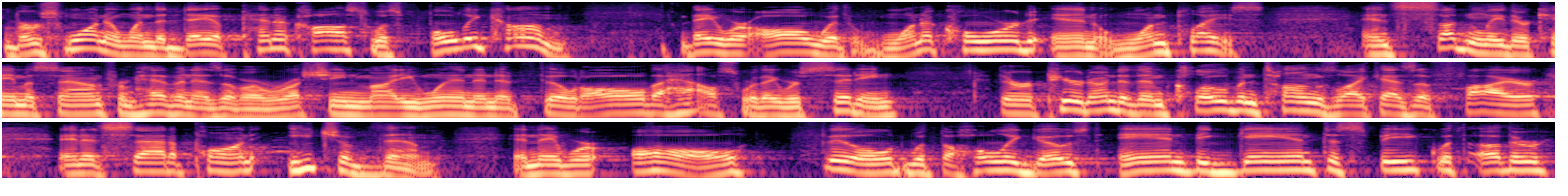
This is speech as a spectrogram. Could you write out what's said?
verse 1. And when the day of Pentecost was fully come, they were all with one accord in one place. And suddenly there came a sound from heaven as of a rushing mighty wind, and it filled all the house where they were sitting there appeared unto them cloven tongues like as of fire, and it sat upon each of them. And they were all filled with the Holy Ghost and began to speak with other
